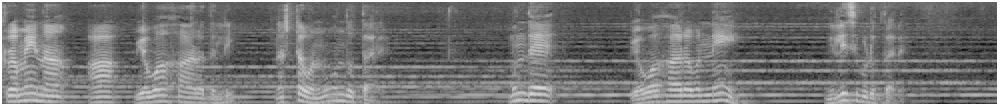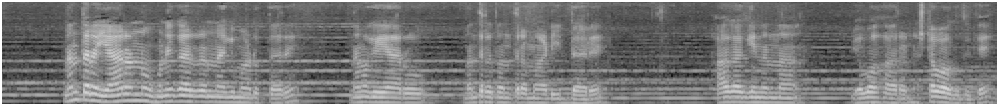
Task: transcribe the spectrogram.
ಕ್ರಮೇಣ ಆ ವ್ಯವಹಾರದಲ್ಲಿ ನಷ್ಟವನ್ನು ಹೊಂದುತ್ತಾರೆ. ಮುಂದೆ ವ್ಯವಹಾರವನ್ನೇ ನಿಲ್ಲಿಸಿಬಿಡುತ್ತಾರೆ. ನಂತರ ಯಾರನ್ನು ಹೊಣೆಗಾರರನ್ನಾಗಿ ಮಾಡುತ್ತಾರೆ? ನಮಗೆ ಯಾರು ಮಂತ್ರತಂತ್ರ ಮಾಡಿದ್ದಾರೆ. ಹಾಗಾಗಿ ನನ್ನ ವ್ಯವಹಾರ ನಷ್ಟವಾಗುತ್ತಿದೆ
